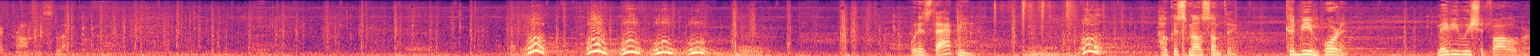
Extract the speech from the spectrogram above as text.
I promise, love. What does that mean? Helka smells something. Could be important. Maybe we should follow her.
